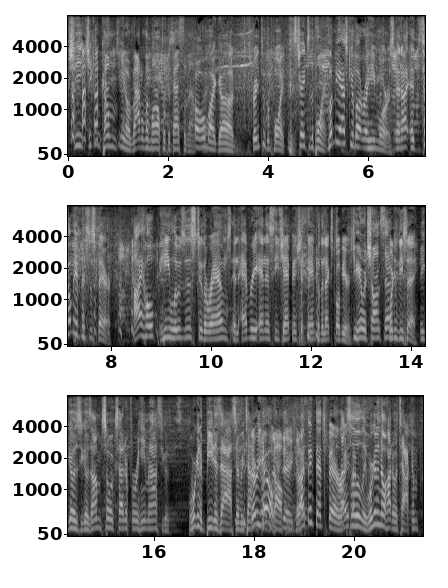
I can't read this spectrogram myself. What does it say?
she she can come, you know, rattle them off with the best of them. Oh, my God. Straight to the point. Straight to the point. Let me ask you about Raheem Morris, and I, uh, tell me if this is fair. I hope he loses to the Rams in every NFC Championship game for the next 12 years. Did you hear what Sean said? What did he say? He goes, he goes. I'm so excited for Raheem Ass. He goes, but we're going to beat his ass every time. There you go. Falcons." There you go. I think that's fair, right? Absolutely, we're going to know how to attack him.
